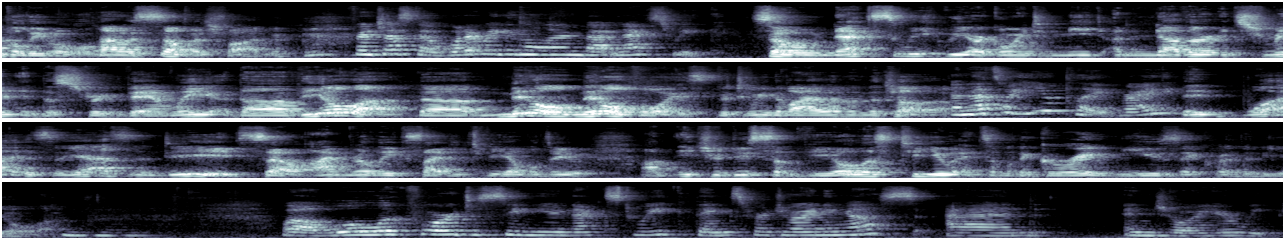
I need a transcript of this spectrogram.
Unbelievable! That was so much fun. Francesco, what are we going to learn about next week? So next week we are going to meet another instrument in the string family, the viola, the middle middle voice between the violin and the cello. And that's what you played, right? It was, yes, indeed. So I'm really excited to be able to um, introduce some violas to you and some of the great music for the viola. Well, we'll look forward to seeing you next week. Thanks for joining us and enjoy your week.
